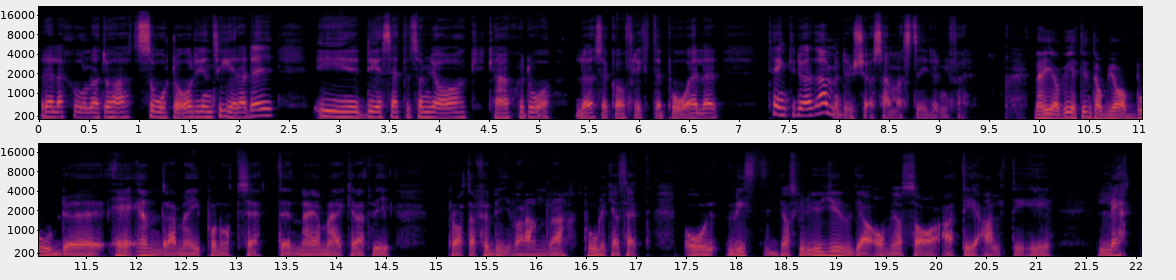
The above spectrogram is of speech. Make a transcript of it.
relationer, att du har haft svårt att orientera dig i det sättet som jag kanske då löser konflikter på? Eller tänker du att ah, men du kör samma stil ungefär? Nej, jag vet inte om jag borde eh, ändra mig på något sätt eh, när jag märker att vi pratar förbi varandra på olika sätt. Och visst, jag skulle ju ljuga om jag sa att det alltid är lätt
